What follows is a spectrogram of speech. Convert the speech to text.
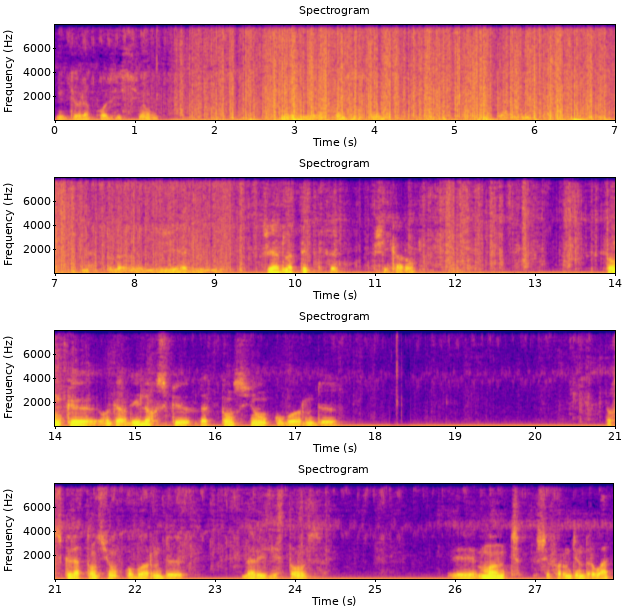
De la position. De la position. gira de la tête Chicaro. Donc, euh, regardez, lorsque la tension aux bornes de lorsque la tension aux bornes de la résistance euh, monte sous forme d'une droite,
